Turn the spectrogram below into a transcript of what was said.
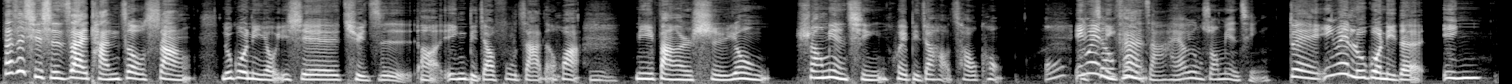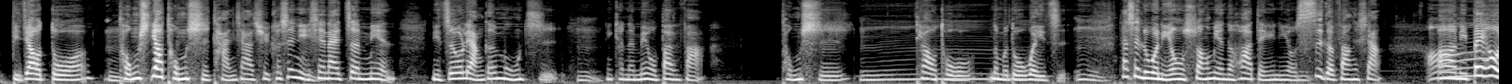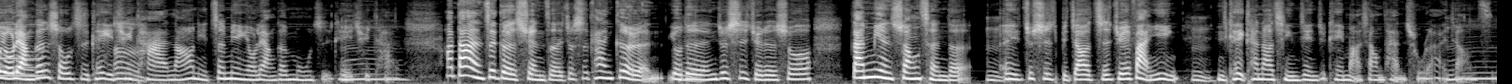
但是其实，在弹奏上，如果你有一些曲子啊音比较复杂的话，嗯，你反而使用双面琴会比较好操控。哦，因为你看，还要用双面琴。对，因为如果你的音比较多，同时要同时弹下去，可是你现在正面你只有两根拇指，嗯，你可能没有办法同时嗯跳脱那么多位置，嗯，但是如果你用双面的话，等于你有四个方向。啊，你背后有两根手指可以去弹，然后你正面有两根拇指可以去弹。那当然，这个选择就是看个人。有的人就是觉得说单面双层的，哎，就是比较直觉反应。嗯，你可以看到琴键，就可以马上弹出来，这样子。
